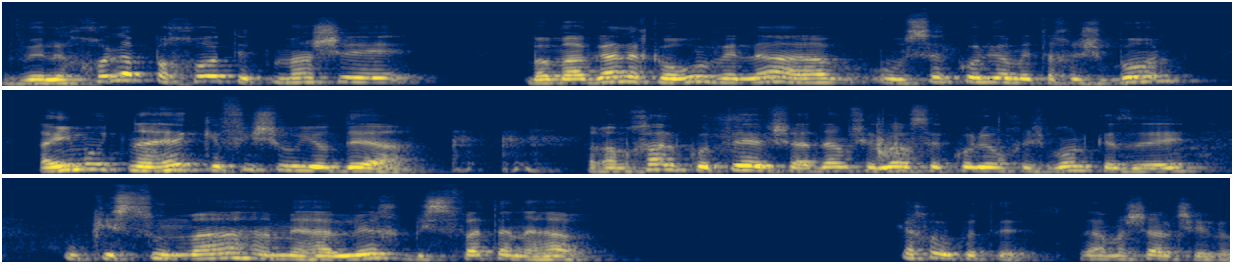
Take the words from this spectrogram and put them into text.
ולכל הפחות את מה שבמעגל הקרוב אליו, הוא עושה כל יום את החשבון, האם הוא יתנהג כפי שהוא יודע. הרמח"ל כותב שאדם שלא עושה כל יום חשבון כזה, הוא כסומה המהלך בשפת הנהר. ככה הוא כותב, זה המשל שלו.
